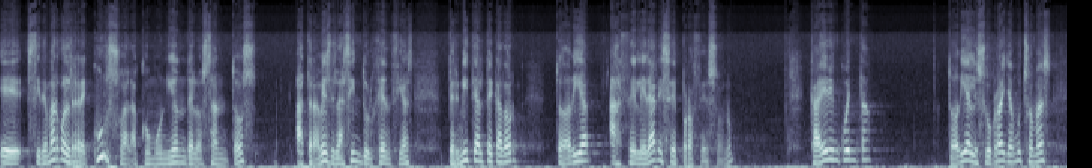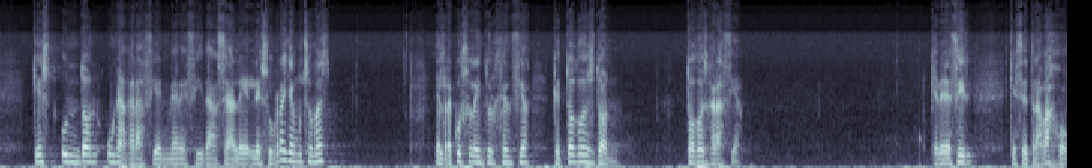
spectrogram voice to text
eh, sin embargo el recurso a la comunión de los santos a través de las indulgencias permite al pecador todavía acelerar ese proceso. ¿no? Caer en cuenta todavía le subraya mucho más que es un don, una gracia inmerecida. O sea, le, subraya mucho más el recurso a la indulgencia que todo es don, todo es gracia. Quiere decir que ese trabajo,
